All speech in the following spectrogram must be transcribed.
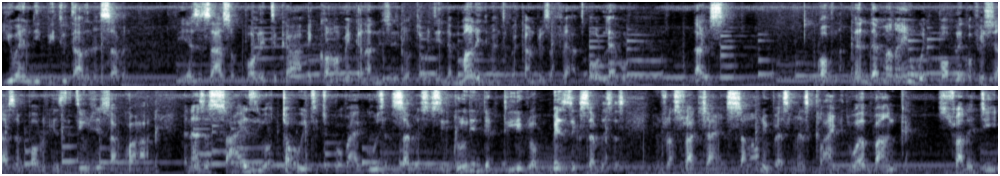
UNDP 2007. The exercise of political, economic, and administrative authority in the management of a country's affairs at all levels. That is governor. Then the manner in which public officials and public institutions acquire and exercise the authority to provide goods and services, including the delivery of basic services, infrastructure, and sound investments. Climate World Bank Strategy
